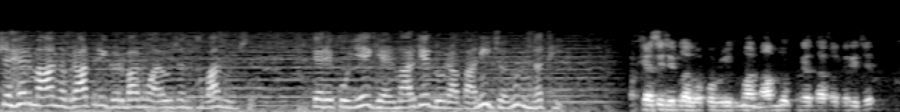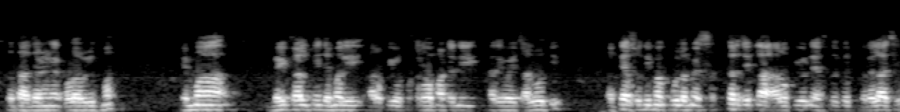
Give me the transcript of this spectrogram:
શહેરમાં નવરાત્રી ગરબાનું આયોજન થવાનું છે. ત્યારે કોઈએ ગેરમાર્ગે દોરાવવાની જરૂર નથી. અઠ્યાસી જેટલા લોકો વિરુદ્ધમાં નામજોગ ફરિયાદ દાખલ કરી છે તથા અજાણ્યા ટોળા વિરુદ્ધમાં. એમાં ગઈકાલથી જ અમારી આરોપીઓ પકડવા માટેની કાર્યવાહી ચાલુ હતી. અત્યાર સુધીમાં કુલ અમે સત્તર જેટલા આરોપીઓને હસ્તગત કરેલા છે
